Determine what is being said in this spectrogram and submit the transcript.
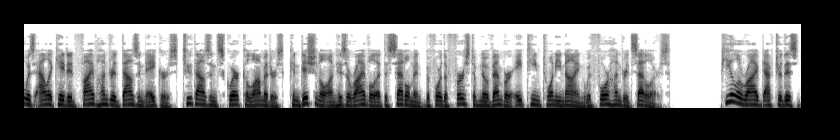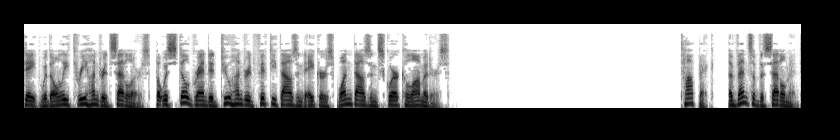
was allocated 500,000 acres 2,000 square kilometers, conditional on his arrival at the settlement before 1 November 1829 with 400 settlers. Peel arrived after this date with only 300 settlers, but was still granted 250,000 acres 1,000 square kilometers. Events of the settlement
